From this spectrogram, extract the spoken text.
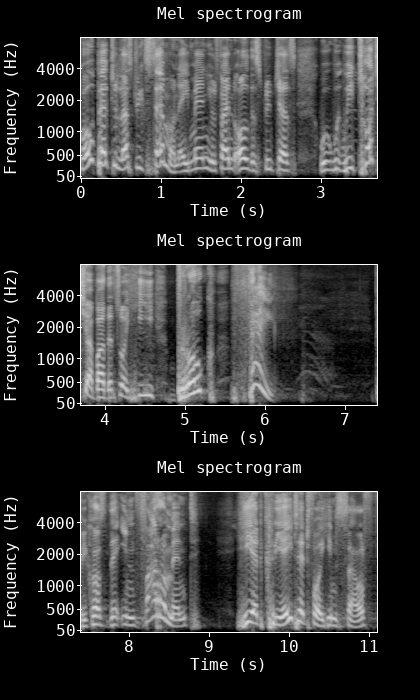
Go back to last week's sermon. Amen. You'll find all the scriptures. We, we, we taught you about that. So he broke faith because the environment he had created for himself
